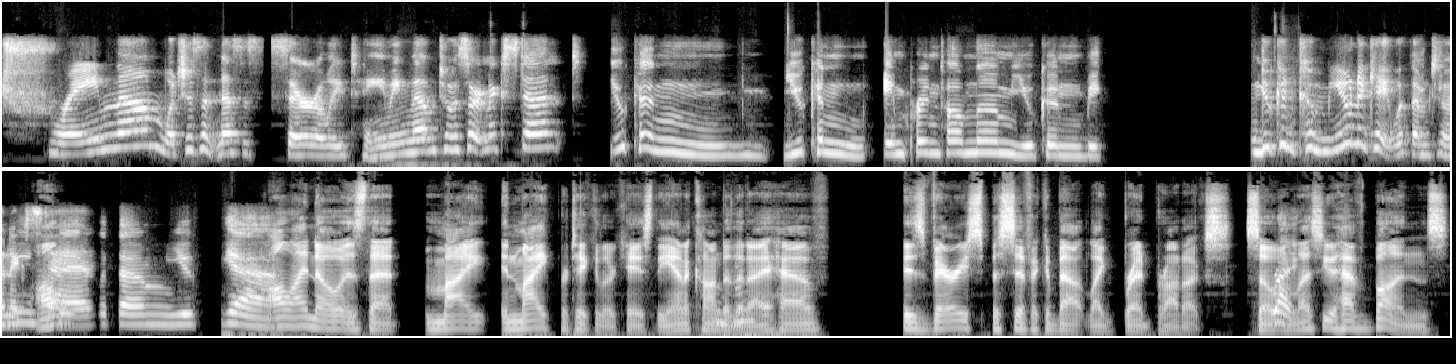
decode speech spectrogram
train them, which isn't necessarily taming them to a certain extent. You can you can imprint on them. You can be You can communicate with them to an communicate extent. with them. You yeah. All I know is that my in my particular case, the anaconda that Mhm. I have is very specific about like bread products. So Right. unless you have buns,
